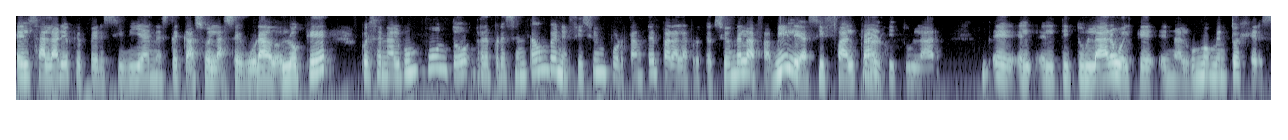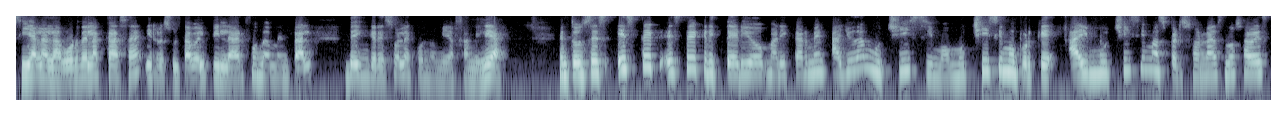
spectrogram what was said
el salario que percibía en este caso el asegurado, lo que pues en algún punto representa un beneficio importante para la protección de la familia si falta el titular eh, el, titular o el que en algún momento ejercía la labor de la casa y resultaba el pilar fundamental de ingreso a la economía familiar. Entonces, este, este criterio, Mari Carmen, ayuda muchísimo, muchísimo, porque hay muchísimas personas, no sabes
